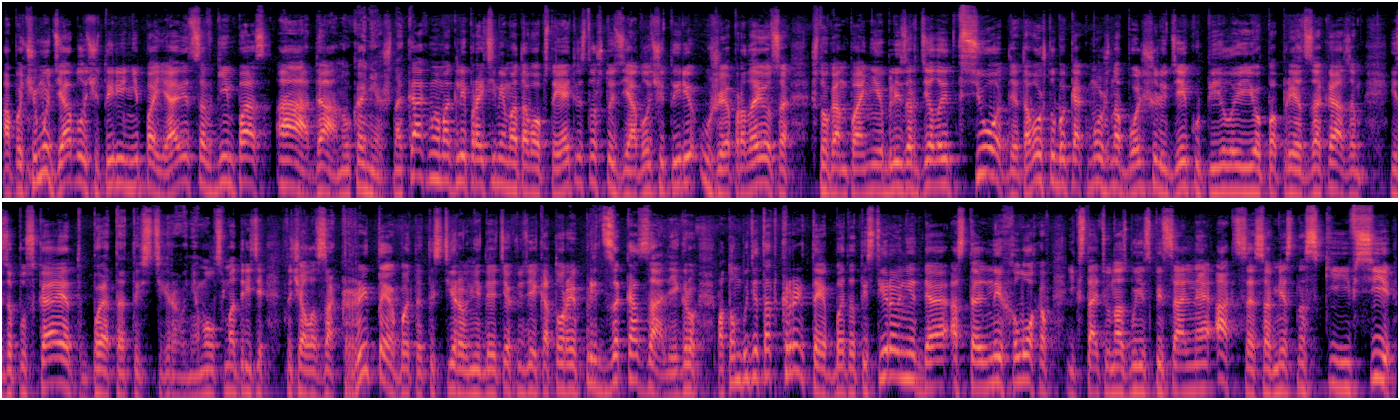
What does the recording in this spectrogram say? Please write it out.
А почему Diablo 4 не появится в Game Pass? А, да, ну конечно. Как мы могли пройти мимо того обстоятельства, что Diablo 4 уже продается? Что компания Blizzard делает все для того, чтобы как можно больше людей купило ее по предзаказам и запускает бета-тестирование. Мол, смотрите, сначала закрытое бета-тестирование для тех людей, которые предзаказали игру, потом будет открытое бета-тестирование для остальных лохов. И, кстати, у нас будет специальная акция совместно с KFC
